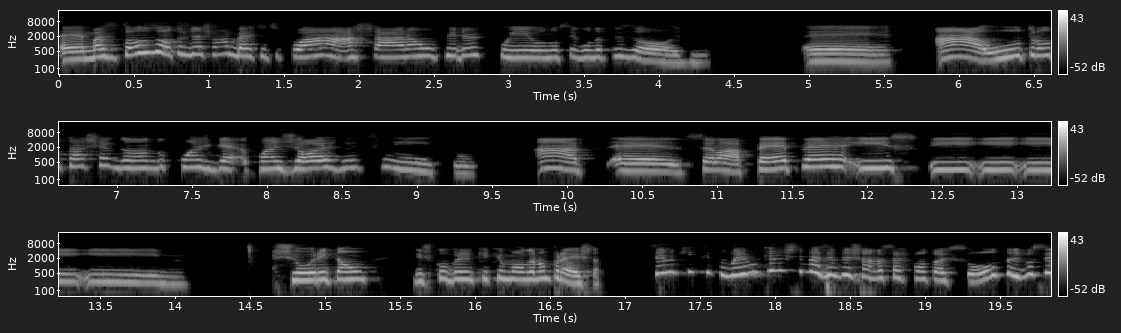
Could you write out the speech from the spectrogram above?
É, mas todos os outros deixam aberto, tipo, ah, acharam o Peter Quill no segundo episódio. É, ah, o Ultron tá chegando com as, com as joias do infinito. Ah, é, sei lá, Pepper e, e, e, e, e Shuri estão descobrindo que Killmonger não presta. Sendo que, tipo, mesmo que eles estivessem deixando essas pontas soltas, você,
